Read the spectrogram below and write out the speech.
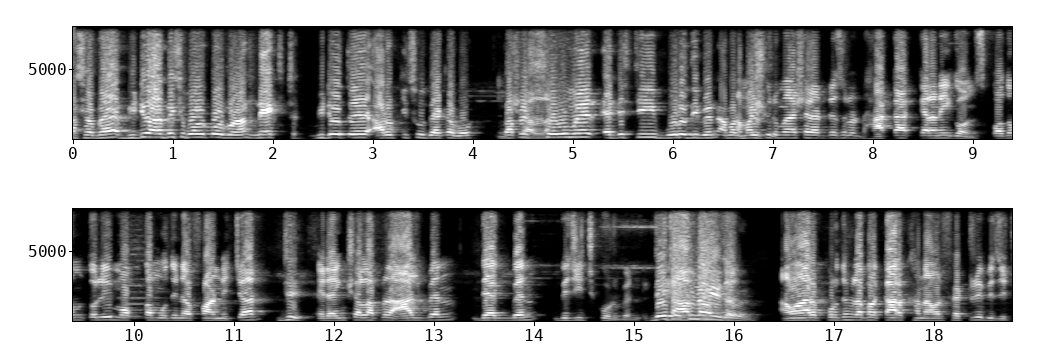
আচ্ছা ভাই ভিডিও আর বেশি বড় করব না। নেক্সট ভিডিওতে আরও কিছু দেখাবো। তো আপনার শোরুমের অ্যাড্রেসটি বলে দিবেন আমার আমার শোরুমে আসার অ্যাড্রেস হলো ঢাকা কেরানীগঞ্জ কদমতলি মক্কা মদিনা ফার্নিচার জি। এটা ইনশাআল্লাহ আপনারা আসবেন দেখবেন ভিজিট করবেন। দেখে শুনে তারপর নিয়ে যাবেন। আমার প্রথমে আপনার কারখানা আমার ফ্যাক্টরি ভিজিট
